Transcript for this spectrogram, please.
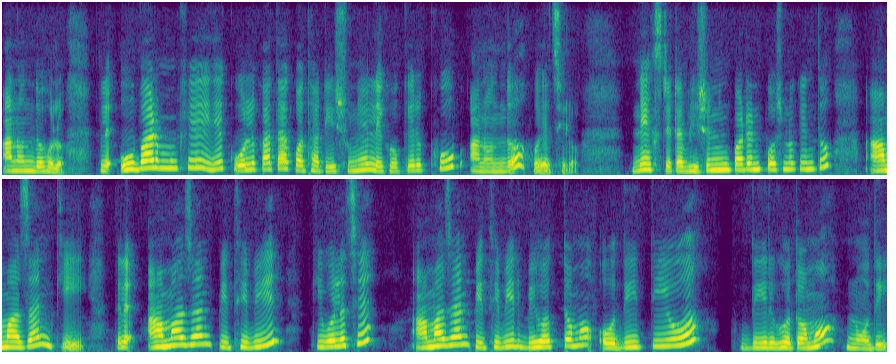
আনন্দ হলো। তাহলে উবার মুখে এই যে কলকাতা কথাটি শুনে লেখকের খুব আনন্দ হয়েছিল। নেক্সট এটা ভীষণ ইম্পর্টেন্ট প্রশ্ন কিন্তু, আমাজন কি? তাহলে আমাজন পৃথিবীর কি বলেছে? আমাজন পৃথিবীর বৃহত্তম ও দ্বিতীয় দীর্ঘতম নদী।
